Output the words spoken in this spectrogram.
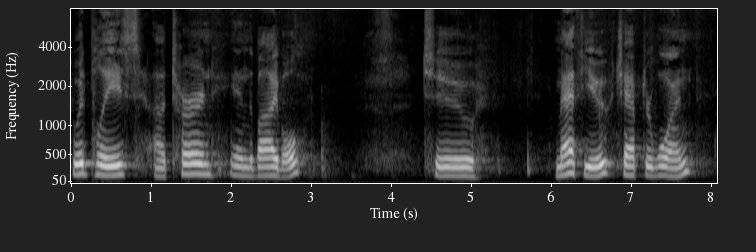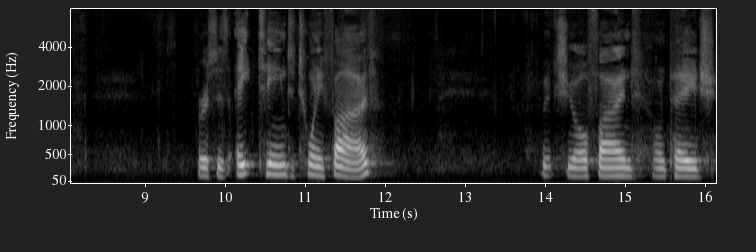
You would please uh, turn in the Bible to Matthew chapter 1, verses 18 to 25, which you'll find on page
